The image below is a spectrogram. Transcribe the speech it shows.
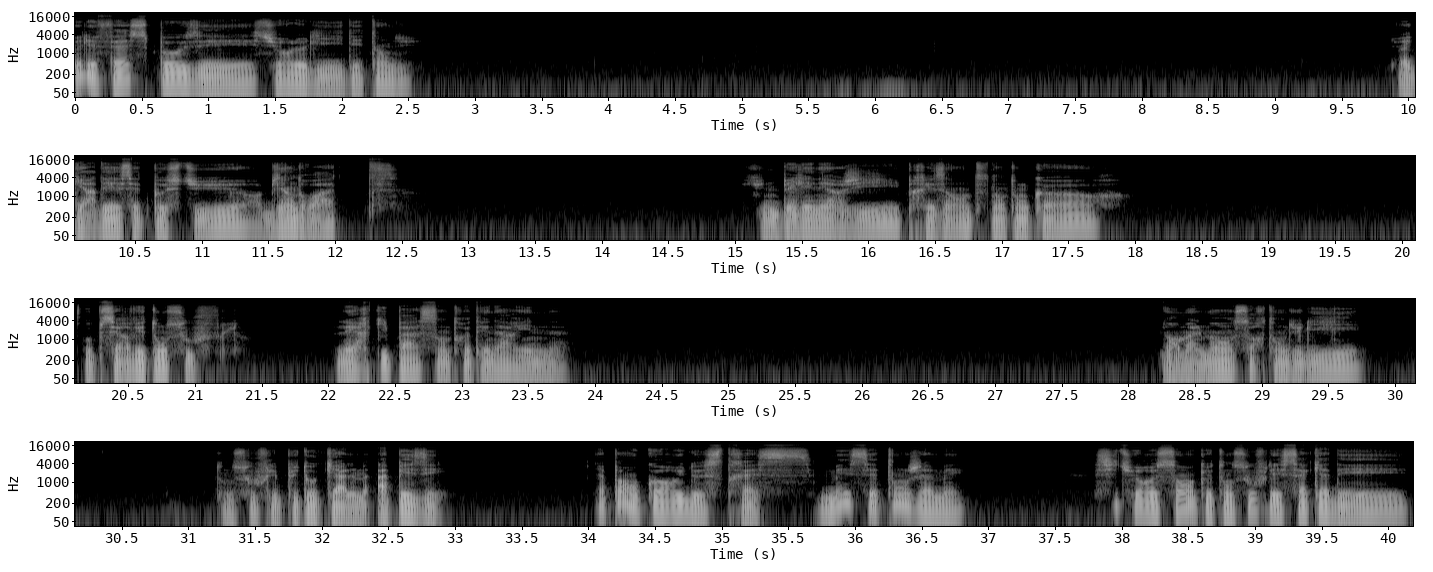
mais les fesses posées sur le lit détendu. Tu vas garder cette posture bien droite, avec une belle énergie présente dans ton corps. Observez ton souffle, l'air qui passe entre tes narines. Normalement, en sortant du lit, ton souffle est plutôt calme, apaisé. Il n'y a pas encore eu de stress, mais sait-on jamais Si tu ressens que ton souffle est saccadé,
